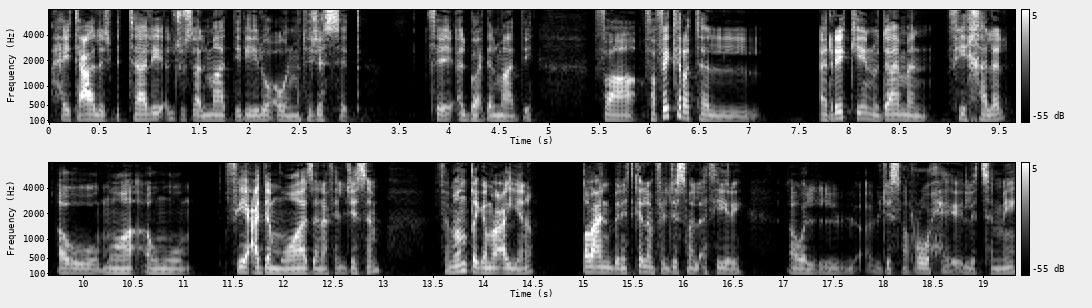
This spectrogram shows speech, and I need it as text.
حيتعالج بالتالي الجزء المادي ليله أو المتجسد. في البعد المادي. ففكرة ال... الريكي إنه دائما في خلل أو مو... أو. في عدم موازنة في الجسم في منطقة معينة طبعا بنتكلم في الجسم الأثيري أو الجسم الروحي اللي تسميه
